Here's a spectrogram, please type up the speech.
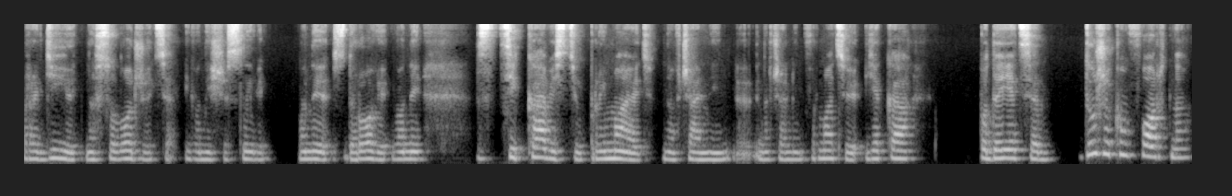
радіють, насолоджуються і вони щасливі, вони здорові, вони з цікавістю приймають навчальні, е, навчальну інформацію, яка подається дуже комфортно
